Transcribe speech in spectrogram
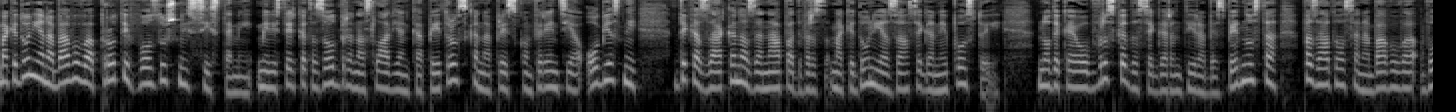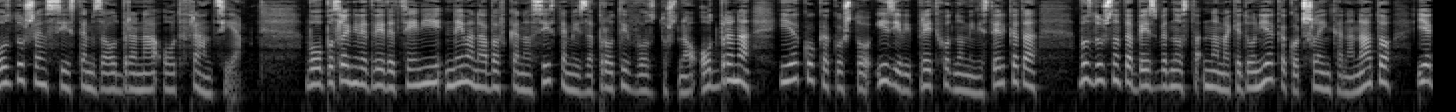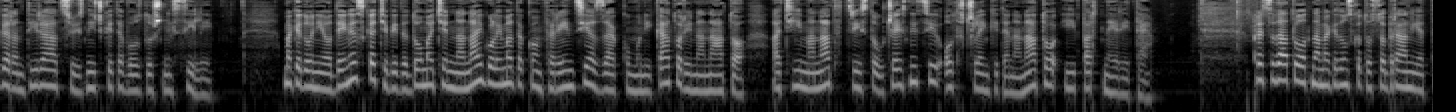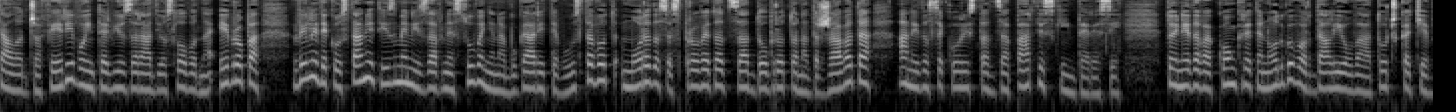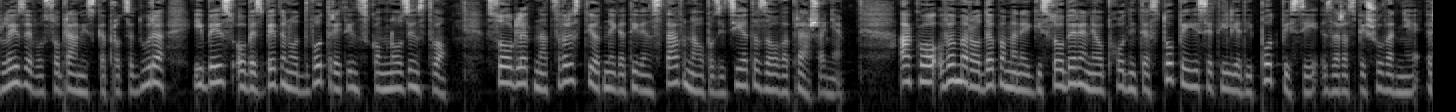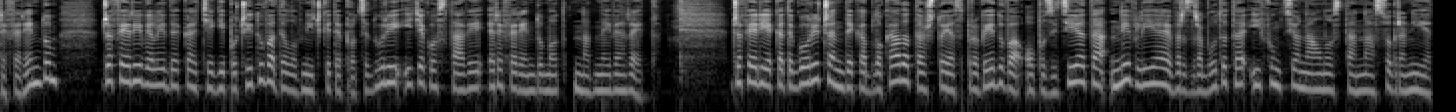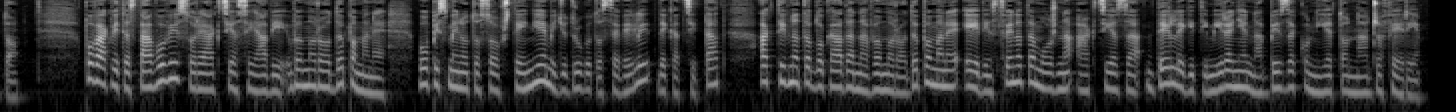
Македонија набавува противвоздушни системи. Министерката за одбрана Славјанка Петровска на пресконференција објасни дека закана за напад врз Македонија засега не постои, но дека е обврска да се гарантира безбедноста, па затоа се набавува воздушен систем за одбрана од Франција. Во последниве две децении нема набавка на системи за противвоздушна одбрана, иако како што изјави предходно министерката, воздушната безбедност на Македонија како членка на НАТО ја гарантираат сојузничките воздушни сили. Македонија од денеска ќе биде домаќин на најголемата конференција за комуникатори на НАТО, а ќе има над 300 учесници од членките на НАТО и партнерите. Председателот на Македонското собрание Талат Джафери во интервју за Радио Слободна Европа вели дека уставните измени за внесување на бугарите во уставот мора да се спроведат за доброто на државата, а не да се користат за партиски интереси. Тој не дава конкретен одговор дали оваа точка ќе влезе во собраниска процедура и без обезбедено двотретинско мнозинство, со оглед на цврстиот негативен став на опозицијата за ова прашање. Ако ВМРО ДПМН ги собере необходните 150.000 подписи за распишување решување референдум, Джафери вели дека ќе ги почитува деловничките процедури и ќе го стави референдумот на дневен ред. Джафери е категоричен дека блокадата што ја спроведува опозицијата не влијае врз работата и функционалноста на собранието. По ваквите ставови со реакција се јави ВМРО ДПМН. Во писменото сообштение, меѓу другото се вели дека цитат активната блокада на ВМРО ДПМН е единствената можна акција за делегитимирање на беззаконието на Джафери.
